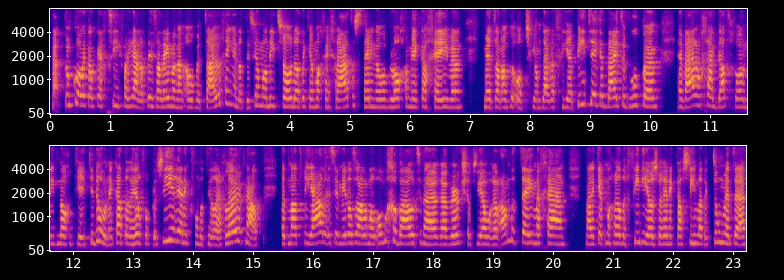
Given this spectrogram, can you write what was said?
Nou, toen kon ik ook echt zien van ja, dat is alleen maar een overtuiging en dat is helemaal niet zo dat ik helemaal geen gratis training over bloggen meer kan geven. Met dan ook de optie om daar een VIP-ticket bij te boeken. En waarom ga ik dat gewoon niet nog een keertje doen? Ik had er heel veel plezier in. Ik vond het heel erg leuk. Nou, het materiaal is inmiddels allemaal omgebouwd naar uh, workshops die over een ander thema gaan. Maar ik heb nog wel de video's waarin ik kan zien wat ik toen met de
